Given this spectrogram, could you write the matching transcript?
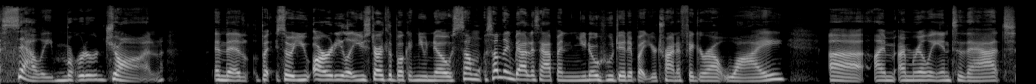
Sally murdered John. And then, but so you already like you start the book and you know some something bad has happened. You know who did it, but you're trying to figure out why. Uh, I'm I'm really into that,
